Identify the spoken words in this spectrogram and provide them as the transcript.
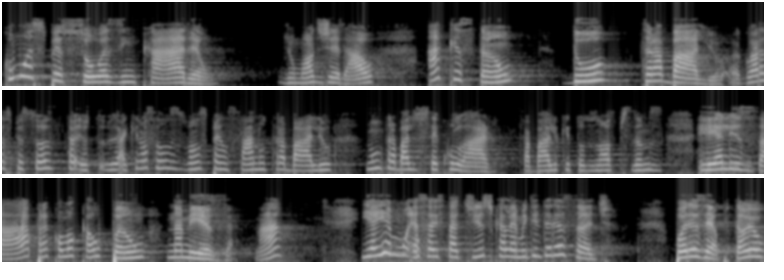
como as pessoas encaram, de um modo geral, a questão do trabalho. Agora as pessoas, tá, aqui nós vamos, vamos pensar no trabalho, num trabalho secular, trabalho que todos nós precisamos realizar para colocar o pão na mesa, né? E aí essa estatística é muito interessante. Por exemplo, então eu,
